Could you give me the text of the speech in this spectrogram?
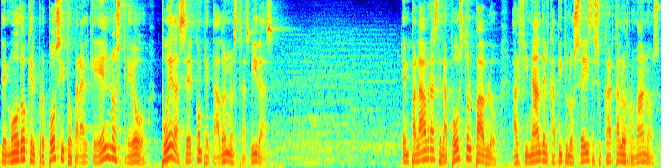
de modo que el propósito para el que Él nos creó pueda ser completado en nuestras vidas. En palabras del apóstol Pablo, al final del capítulo 6 de su carta a los romanos,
